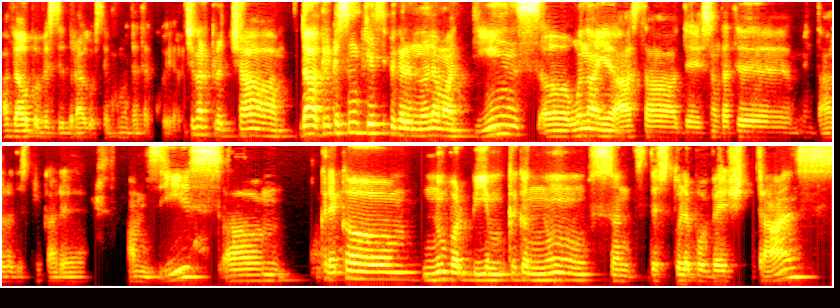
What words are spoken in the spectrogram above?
avea o poveste de dragoste în comunitatea queer. Ce mi-ar plăcea? Da, cred că sunt chestii pe care nu le-am atins. Uh, una e asta de sănătate mentală despre care am zis. Um, cred că nu vorbim, cred că nu sunt destule povești trans,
